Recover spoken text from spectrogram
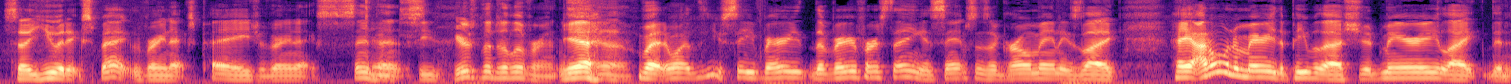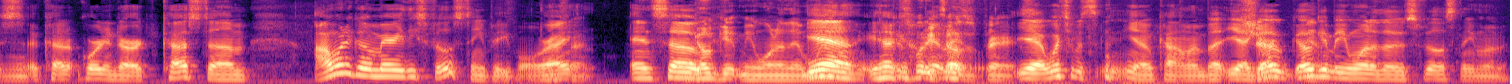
So you would expect the very next page, the very next Yeah, sentence. see, here's the deliverance. Yeah, but what you see, very the very first thing is Samson's a grown man. He's like, "Hey, I don't want to marry the people that I should marry, like that is Mm-hmm. according to our custom. I want to go marry these Philistine people, right?" right. And so, Go get me one of them. yeah, women. yeah, That's what he tells me- his parents. Yeah, which was you know common, but yeah, Sure, go go yeah. get me one of those Philistine women.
